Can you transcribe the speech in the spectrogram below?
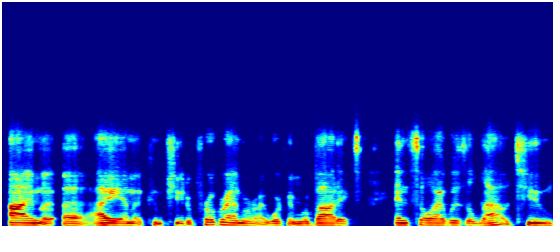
I'm a, uh, I am a computer programmer. I work in robotics. And so I was allowed to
